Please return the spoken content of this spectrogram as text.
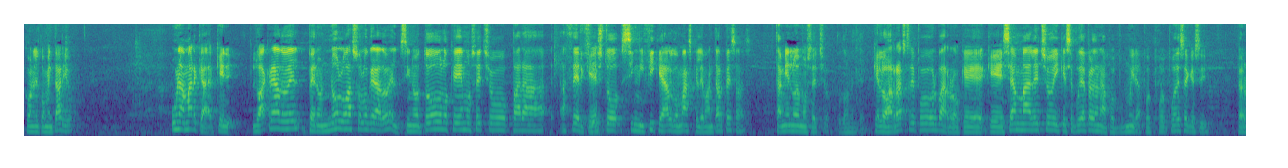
con el comentario, una marca que lo ha creado él, pero no lo ha solo creado él, sino todo lo que hemos hecho para hacer que Sí. esto signifique algo más que levantar pesas, también lo hemos hecho. Totalmente. Que lo arrastre por barro, que, que sea mal hecho y que se pudiera perdonar, pues mira, pues pu- puede ser que sí. Pero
